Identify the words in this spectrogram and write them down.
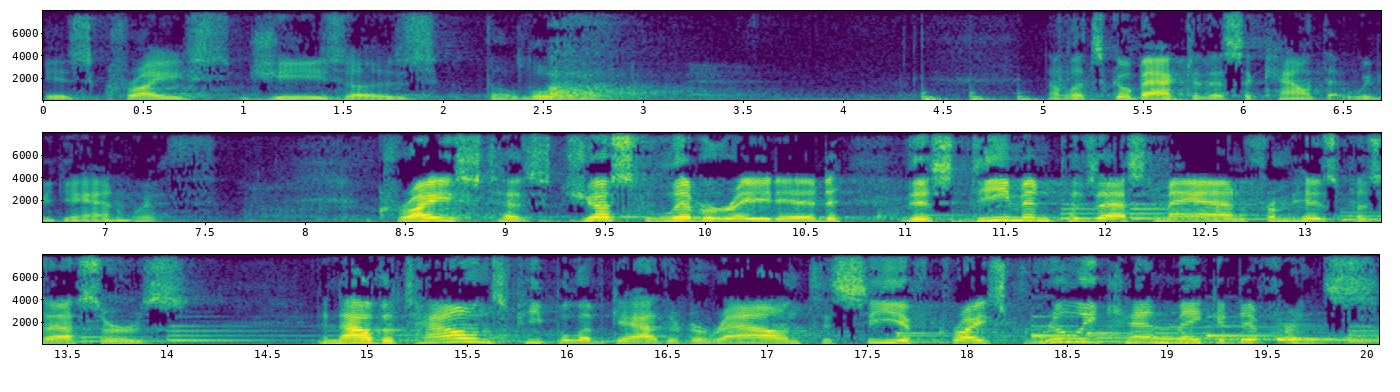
is Christ Jesus the Lord. Now let's go back to this account that we began with. Christ has just liberated this demon possessed man from his possessors. And now the townspeople have gathered around to see if Christ really can make a difference.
